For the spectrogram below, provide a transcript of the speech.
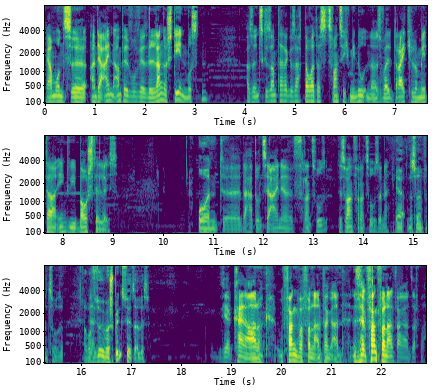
Wir haben uns äh, an der einen Ampel, wo wir lange stehen mussten, also insgesamt hat er gesagt, dauert das 20 Minuten, also weil drei Kilometer irgendwie Baustelle ist. Und äh, da hat uns ja eine Franzose, das war ein Franzose, ne? Ja, das war ein Franzose. Aber Ja. wieso überspringst du jetzt alles? Ja, keine Ahnung. Fangen wir von Anfang an. Fang von Anfang an, sag mal.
